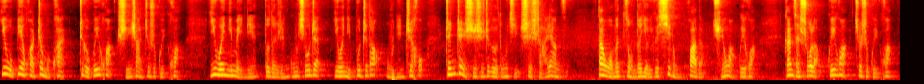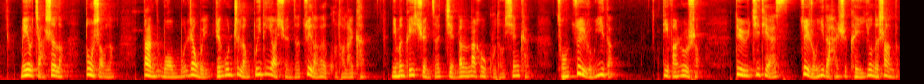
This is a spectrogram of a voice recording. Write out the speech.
业务变化这么快，这个规划实际上就是鬼话。因为你每年都得人工修正，因为你不知道五年之后真正实施这个东西是啥样子。但我们总的有一个系统化的全网规划。刚才说了，规划就是鬼话，没有假设了，动手了。但我们认为人工智能不一定要选择最难的骨头来啃，你们可以选择简单的那块骨头先啃，从最容易的地方入手。对于 GTS。”最容易的还是可以用得上的，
